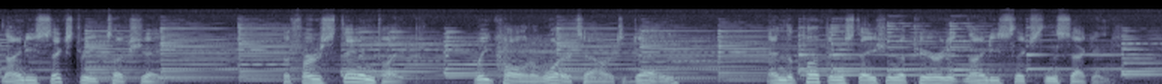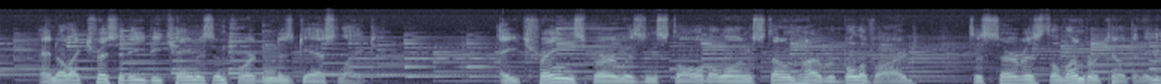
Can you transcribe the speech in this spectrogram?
96th Street took shape. The first standpipe, we call it a water tower today, and the pumping station appeared at 96th and 2nd, and electricity became as important as gaslight. A train spur was installed along Stone Harbor Boulevard to service the lumber company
